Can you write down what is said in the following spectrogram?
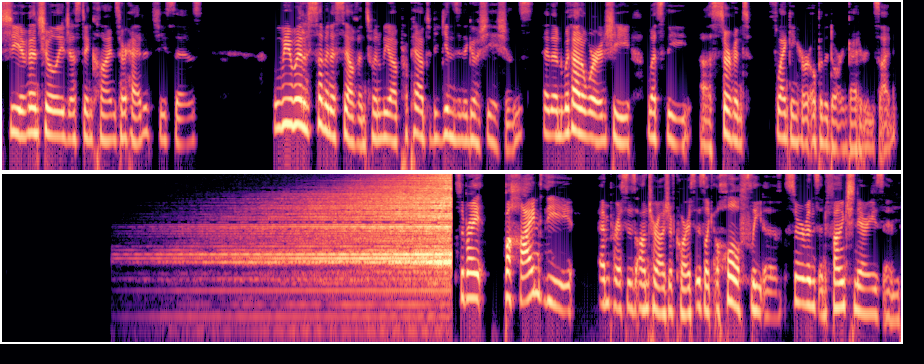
she eventually just inclines her head. And she says, We will summon a servant when we are prepared to begin the negotiations. And then, without a word, she lets the uh, servant flanking her open the door and guide her inside. So, right behind the Empress's entourage, of course, is like a whole fleet of servants and functionaries and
